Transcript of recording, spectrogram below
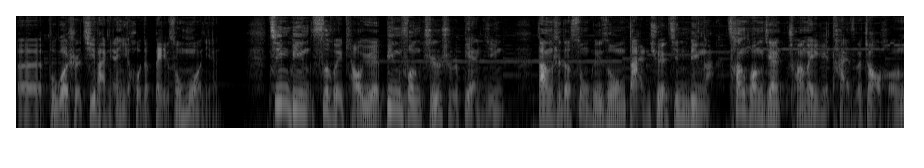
呃，不过是几百年以后的北宋末年，金兵撕毁条约，兵锋直指汴京。当时的宋徽宗胆怯金兵啊，仓皇间传位给太子赵恒，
